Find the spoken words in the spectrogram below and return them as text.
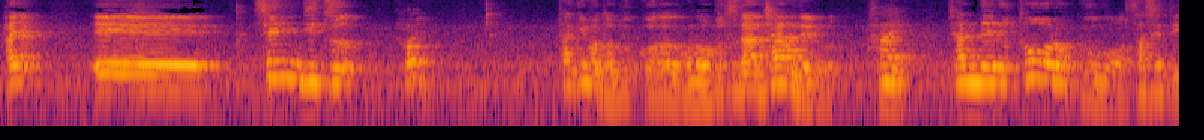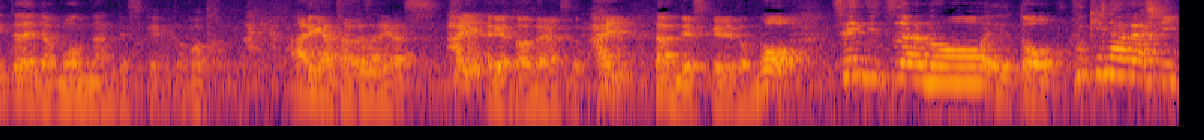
はい。えー、先日はい。滝本仏講堂のこの仏壇チャンネル、はい。チャンネル登録をさせていただいたもんなんですけれどもと。ありがとうございます。はいありがとうございます。はい。なんですけれども先日あのえっ、と吹き流し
